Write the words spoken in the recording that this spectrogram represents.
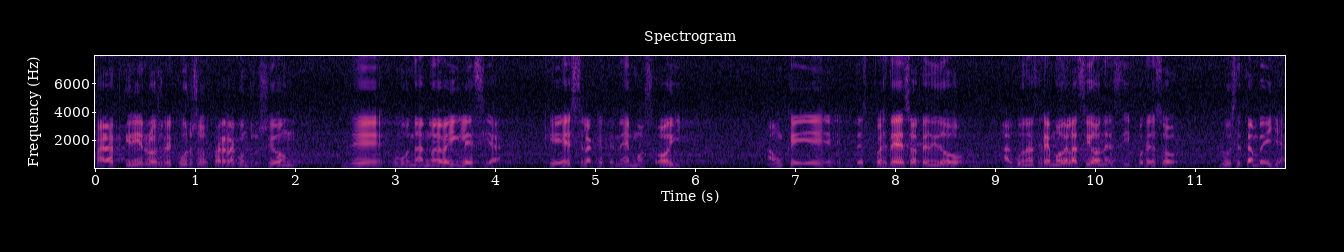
para adquirir los recursos para la construcción de una nueva iglesia, que es la que tenemos hoy. Aunque después de eso ha tenido algunas remodelaciones y por eso luce tan bella.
